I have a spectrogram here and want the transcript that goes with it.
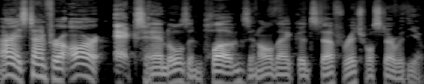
All right, it's time for our X handles and plugs and all that good stuff. Rich, we'll start with you.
